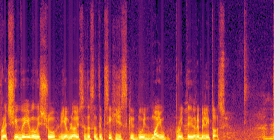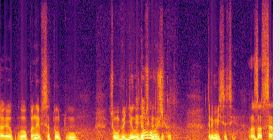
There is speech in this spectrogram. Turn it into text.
врачі виявили, що являюся досить психічно, ну, маю пройти реабілітацію. Так я опинився тут, у цьому І відділенні. довго ви вже тут? Три місяці. За все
